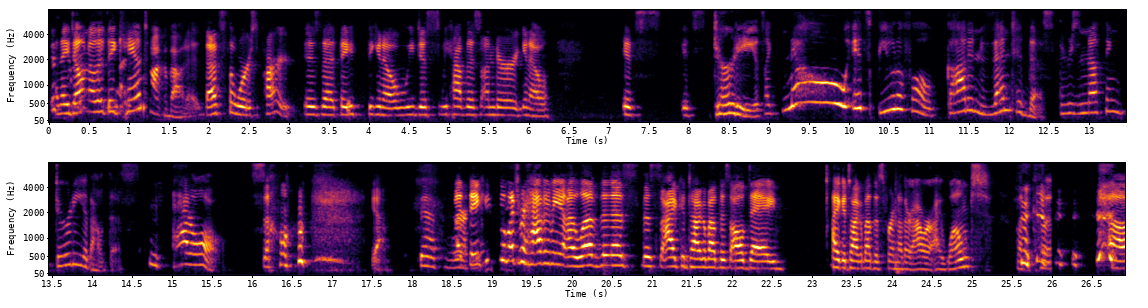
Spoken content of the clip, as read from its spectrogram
It's and they don't know that they can talk about it. That's the worst part. Is that they, you know, we just we have this under, you know, it's it's dirty. It's like, no, it's beautiful. God invented this. There's nothing dirty about this at all. So, yeah. That's right. thank you so much for having me. I love this. This I could talk about this all day. I could talk about this for another hour. I won't, but I could. um,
